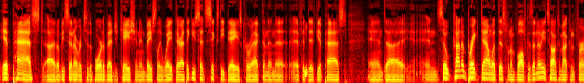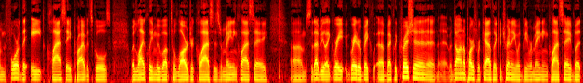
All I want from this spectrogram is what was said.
If passed, uh, it'll be sent over to the Board of Education and basically wait there. I think you said 60 days, correct? And then the, if it did get passed, and uh, and so kind of break down what this would involve because I know you talked about confirmed the four of the eight Class A private schools would likely move up to larger classes, remaining Class A. Um, so that'd be like great, Greater uh, Beckley Christian and uh, Madonna, Parkersburg Catholic, and Trinity would be remaining Class A. But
